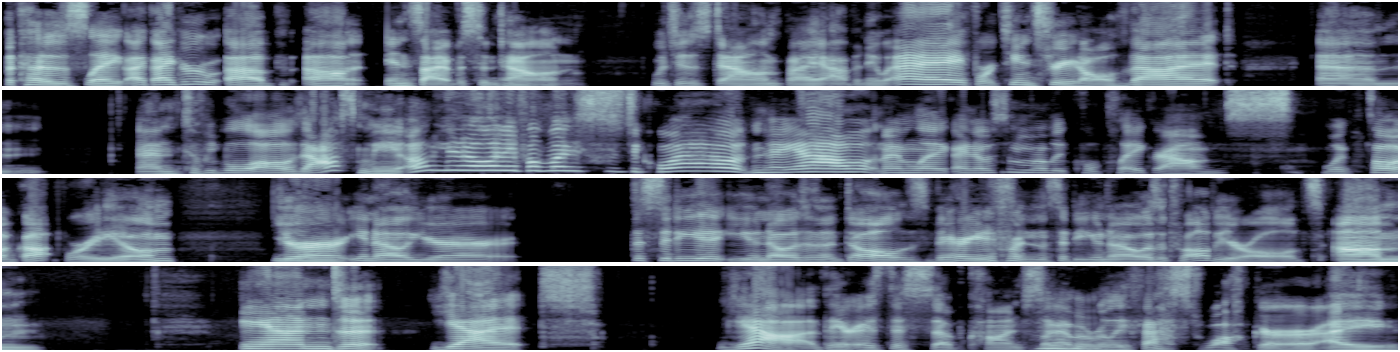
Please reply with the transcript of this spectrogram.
because, like, I, I grew up uh, in Stuyvesant Town, which is down by Avenue A, 14th Street, all of that. Um, and so people always ask me, "Oh, you know any fun places to go out and hang out?" And I'm like, "I know some really cool playgrounds. Like, that's all I've got for you. You're, you know, you're the city that you know as an adult is very different than the city you know as a 12 year old. Um, and yet, yeah, there is this subconscious. Like, mm-hmm. I'm a mm-hmm. really fast walker. I,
